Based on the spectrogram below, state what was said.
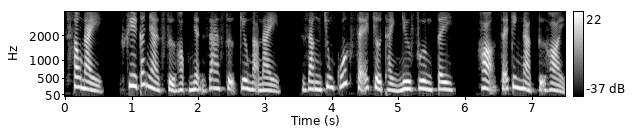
Sau này, khi các nhà sử học nhận ra sự kiêu ngạo này, rằng Trung Quốc sẽ trở thành như phương Tây, họ sẽ kinh ngạc tự hỏi,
